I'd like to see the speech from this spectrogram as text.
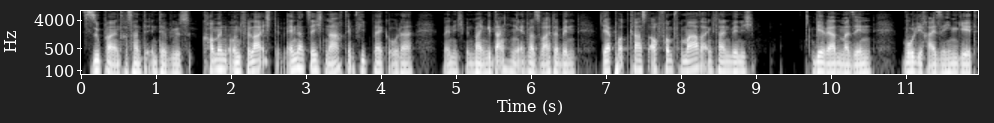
super interessante Interviews kommen und vielleicht ändert sich nach dem Feedback oder wenn ich mit meinen Gedanken etwas weiter bin, der Podcast auch vom Format ein klein wenig. Wir werden mal sehen, wo die Reise hingeht.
